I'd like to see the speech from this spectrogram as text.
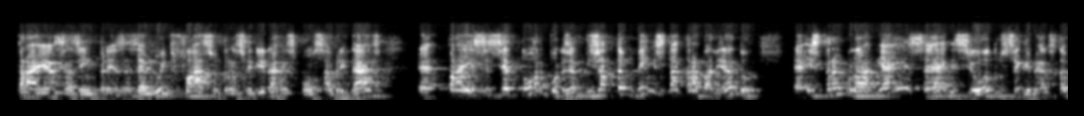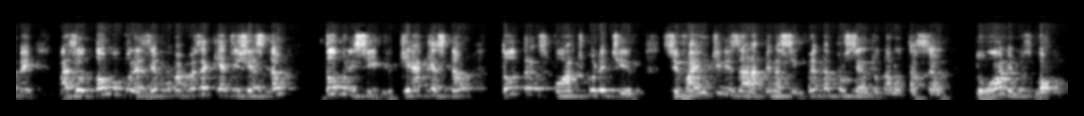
para essas empresas. É muito fácil transferir a responsabilidade é, para esse setor, por exemplo, que já também está trabalhando é, estrangulado. E aí segue-se outros segmentos também. Mas eu tomo, por exemplo, uma coisa que é de gestão do município, que é a questão do transporte coletivo. Se vai utilizar apenas 50% da lotação do ônibus, bom,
